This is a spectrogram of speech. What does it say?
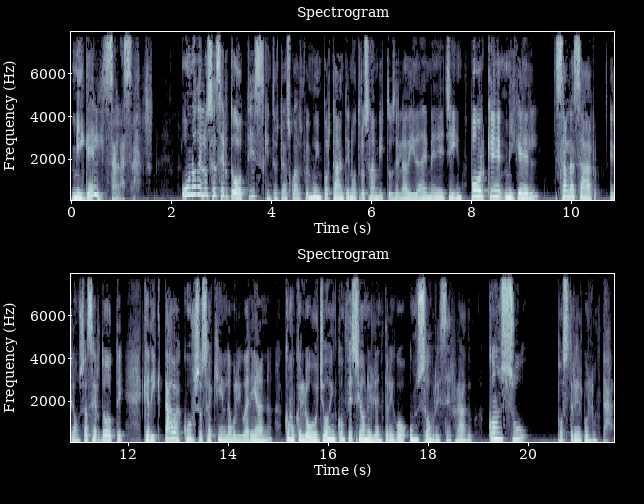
Miguel Salazar. Uno de los sacerdotes, que entre otras cosas fue muy importante en otros ámbitos de la vida de Medellín, porque Miguel Salazar era un sacerdote que dictaba cursos aquí en la Bolivariana, como que lo oyó en confesión y le entregó un sobre cerrado con su postrer voluntad.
